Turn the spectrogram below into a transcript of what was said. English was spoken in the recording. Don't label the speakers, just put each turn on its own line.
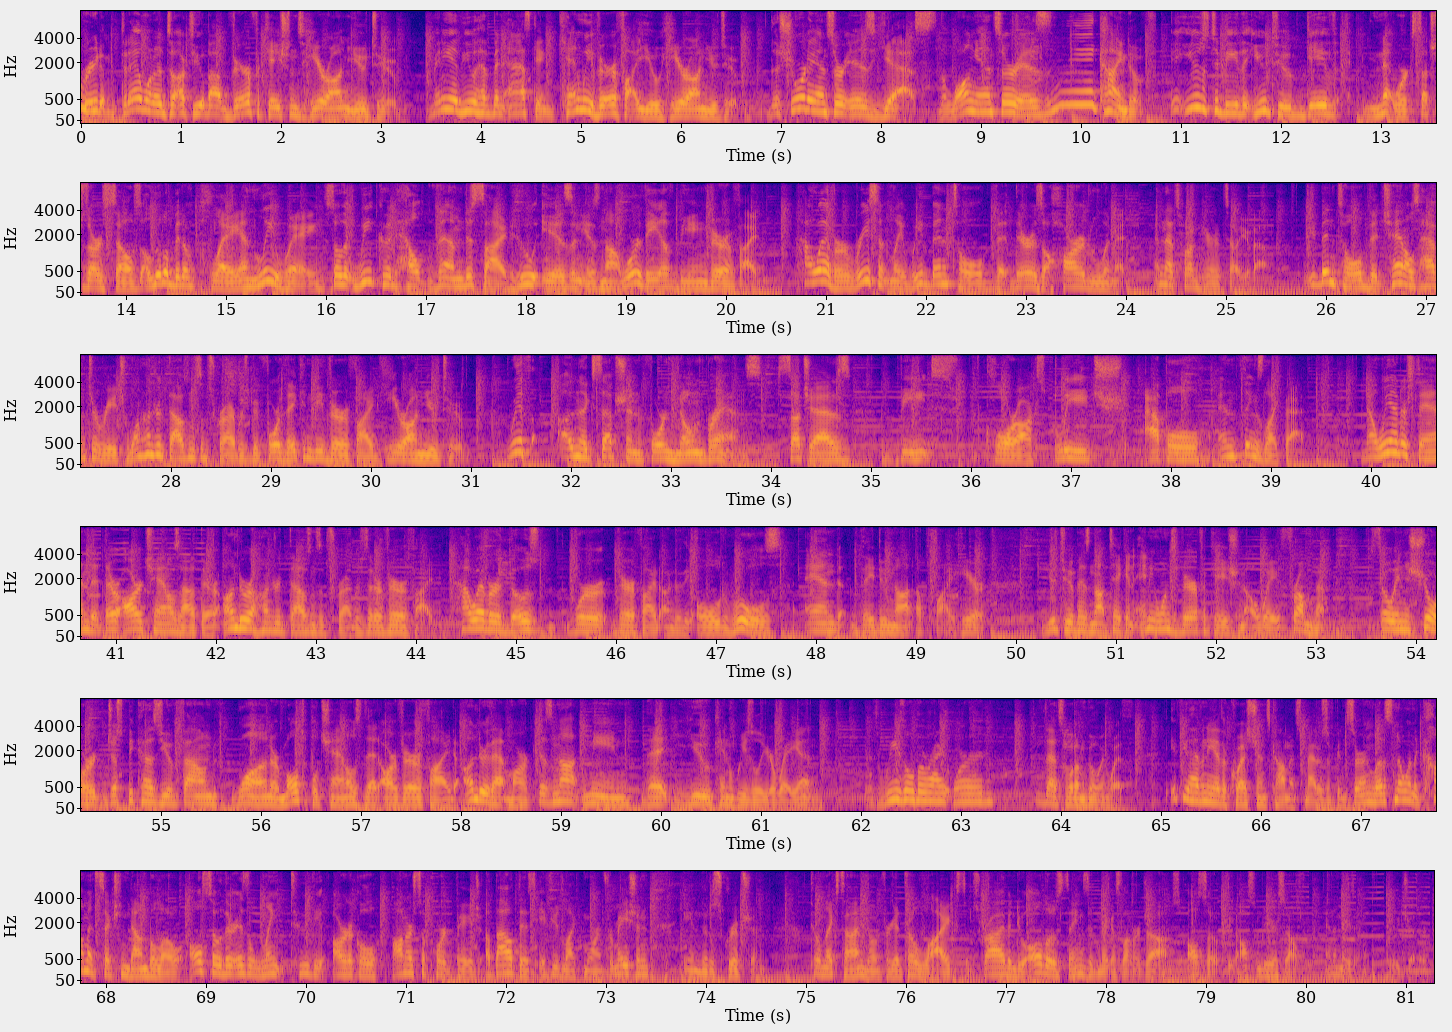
Freedom. Today I wanted to talk to you about verifications here on YouTube. Many of you have been asking, can we verify you here on YouTube? The short answer is yes. The long answer is eh, kind of. It used to be that YouTube gave networks such as ourselves a little bit of play and leeway so that we could help them decide who is and is not worthy of being verified. However, recently we've been told that there is a hard limit, and that's what I'm here to tell you about. We've been told that channels have to reach 100,000 subscribers before they can be verified here on YouTube, with an exception for known brands, such as Beat, Clorox Bleach, Apple, and things like that. Now we understand that there are channels out there under 100,000 subscribers that are verified. However, those were verified under the old rules and they do not apply here. YouTube has not taken anyone's verification away from them. So in short, just because you've found one or multiple channels that are verified under that mark does not mean that you can weasel your way in. Is weasel the right word? That's what I'm going with. If you have any other questions, comments, matters of concern, let us know in the comment section down below. Also, there is a link to the article on our support page about this if you'd like more information in the description. Till next time, don't forget to like, subscribe, and do all those things that make us love our jobs. Also, be awesome to yourself and amazing to each other.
